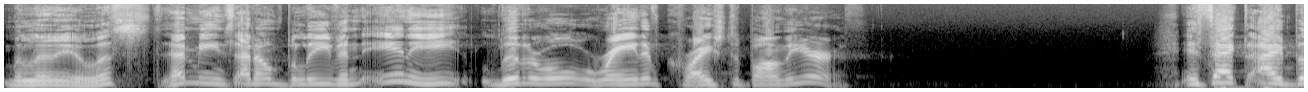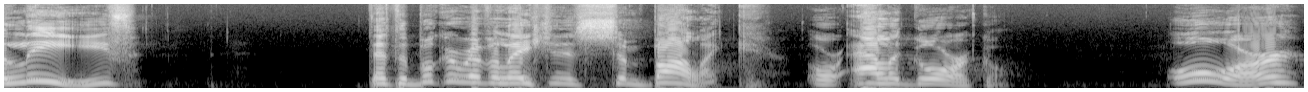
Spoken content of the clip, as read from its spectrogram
millennialist, that means I don't believe in any literal reign of Christ upon the earth. In fact, I believe that the book of Revelation is symbolic or allegorical or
